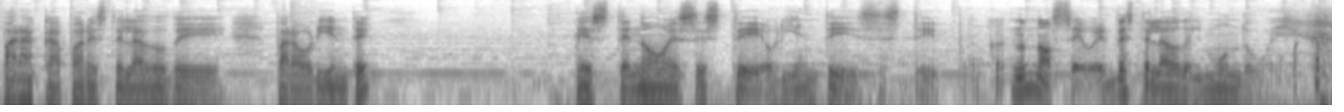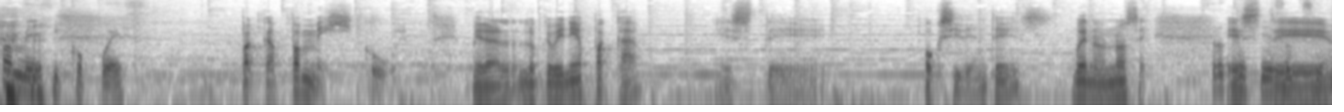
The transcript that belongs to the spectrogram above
para acá, para este lado de. para Oriente. Este no es este Oriente, es este. No, no sé, güey, de este lado del mundo, güey. Acá para México, pues para acá, para México, güey. Mira, lo que venía para acá, este, Occidente es. Bueno, no sé. este,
